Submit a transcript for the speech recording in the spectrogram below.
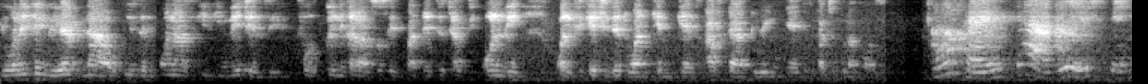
The only thing we have now is an honors in emergency for clinical associate, but that is just the only qualification that one can get after doing this particular course. Okay, yeah, really interesting.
